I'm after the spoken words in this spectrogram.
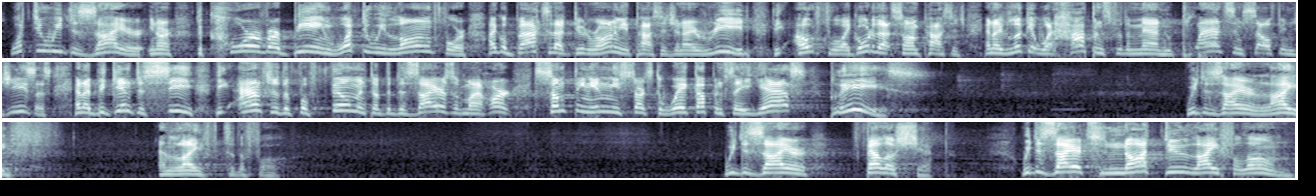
What do we desire in our the core of our being? What do we long for? I go back to that Deuteronomy passage and I read the outflow. I go to that Psalm passage and I look at what happens for the man who plants himself in Jesus and I begin to see the answer, the fulfillment of the desires of my heart. Something in me starts to wake up and say, "Yes, please." We desire life and life to the full. We desire fellowship. We desire to not do life alone.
